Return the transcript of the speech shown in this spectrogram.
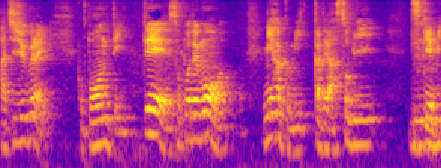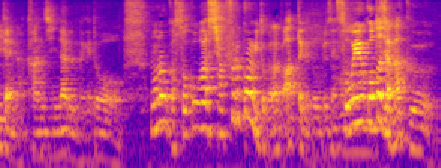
80ぐらいこうボンって行ってそこでもう2泊3日で遊び付けみたいな感じになるんだけど、もうなんかそこがシャッフルコンビとかなんかあったけど別にそういうことじゃなく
